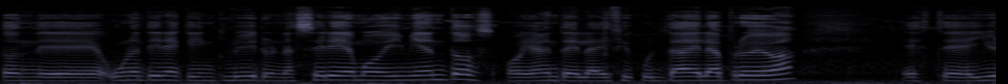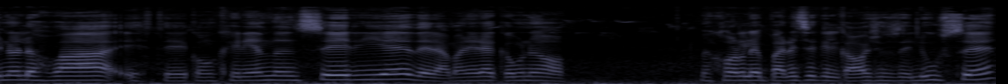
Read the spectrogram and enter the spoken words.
donde uno tiene que incluir una serie de movimientos, obviamente de la dificultad de la prueba, este, y uno los va este, congeniando en serie de la manera que a uno mejor le parece que el caballo se luce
